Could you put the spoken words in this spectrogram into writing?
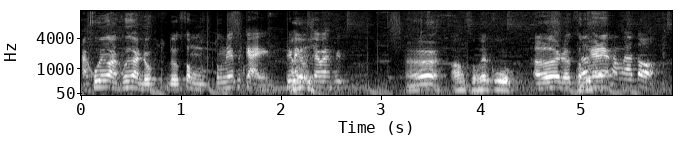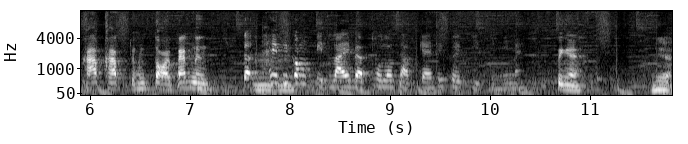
อะคุยก่อนคุยก่อนเดี๋ยวเดี๋ยวส่งตรงนี้พี่ไก่พี่เบลเอ้ยใช่ไหมพี่เออเอาส่งให้กูเออเดี๋ยวส่งแล้วให้จะทำงานต่อครับครับเดี๋ยวผมต่อยแป๊บหนึ่งแต่ให้พี่ก้องปิดไลน์แบบโทรศัพท์แกที่เคยปิดอย่างนี้ไหมเป็นไงเนี่ย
